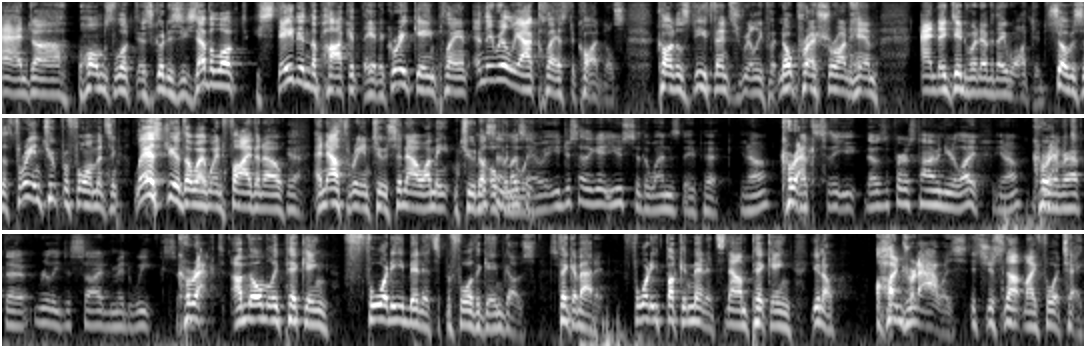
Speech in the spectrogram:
And uh, Mahomes looked as good as he's ever looked. He stayed in the pocket. They had a great game plan, and they really outclassed the Cardinals. Cardinals defense really put no pressure on him, and they did whatever they wanted. So it was a three and two performance. And last year, though, I went five and zero, Yeah. and now three and two. So now I'm eight and two to Listen, open listen. the week. You just have to get used to the Wednesday pick. You know. Correct. You, that was the first time in your life. You know. Correct. You never have to really decide midweek. So. Correct. I'm normally picking 40 minutes before the game goes. Think about it. 40 fucking minutes. Now I'm picking, you know, 100 hours. It's just not my forte.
